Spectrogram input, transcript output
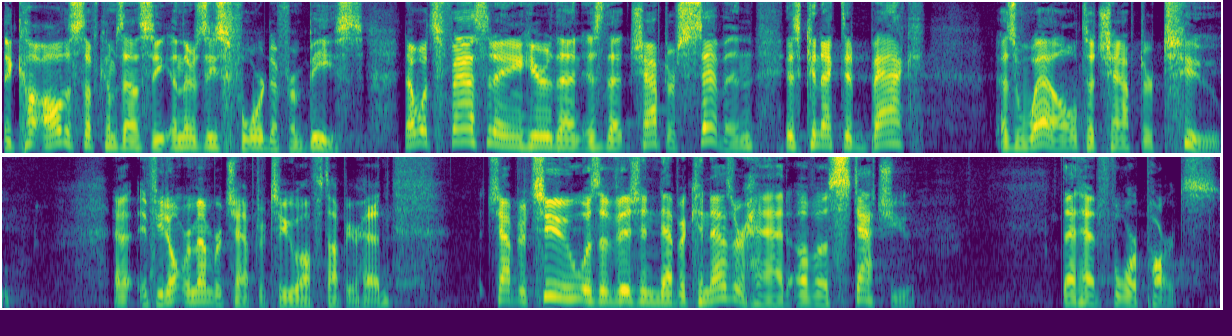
it, all this stuff comes out of the sea, and there's these four different beasts. Now, what's fascinating here then is that chapter 7 is connected back as well to chapter 2. Uh, if you don't remember chapter 2 off the top of your head, chapter 2 was a vision Nebuchadnezzar had of a statue that had four parts.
